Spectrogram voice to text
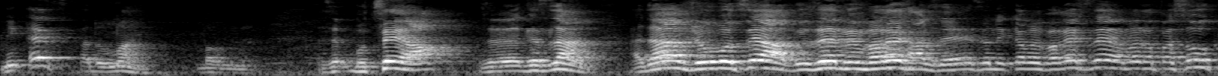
מעץ אדומי. בר מינן. אז בוצע, זה גזלן. אדם שהוא בוצע, גוזל ומברך על זה, זה נקרא מברך זה, אומר הפסוק,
